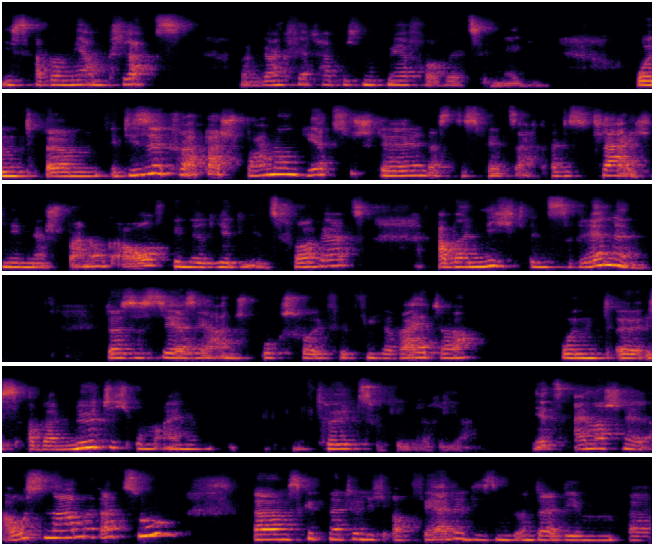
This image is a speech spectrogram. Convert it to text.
Die ist aber mehr am Platz. Beim Gangpferd habe ich nicht mehr Vorwärtsenergie. Und ähm, diese Körperspannung herzustellen, dass das Pferd sagt, alles klar, ich nehme mehr Spannung auf, generiere die ins Vorwärts, aber nicht ins Rennen. Das ist sehr, sehr anspruchsvoll für viele Reiter und äh, ist aber nötig, um einen Töll zu generieren. Jetzt einmal schnell Ausnahme dazu. Ähm, es gibt natürlich auch Pferde, die sind unter dem äh,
